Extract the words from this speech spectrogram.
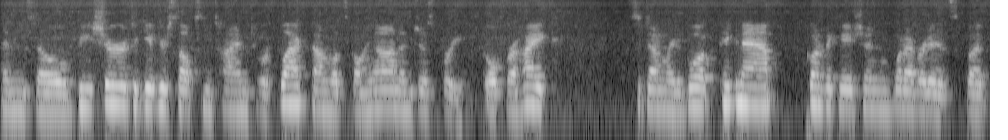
and so be sure to give yourself some time to reflect on what's going on and just breathe. Go for a hike sit down read a book take a nap go on vacation whatever it is. But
